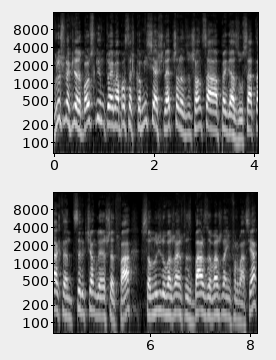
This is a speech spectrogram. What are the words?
Wróćmy na chwilę do Polski. Tutaj ma postać komisja śledcza dotycząca Pegasusa. Tak, ten cyrk ciągle jeszcze trwa. Są ludzie, którzy uważają, że to jest bardzo ważna informacja.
